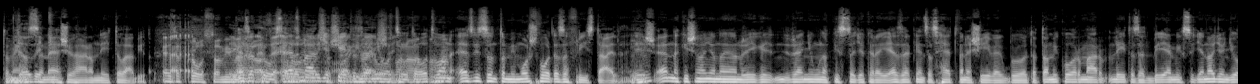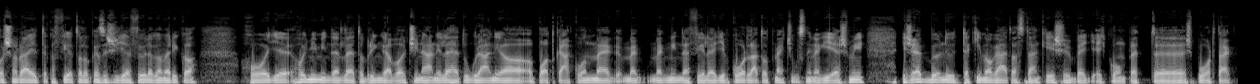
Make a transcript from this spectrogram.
Tudom, az hiszem, első három-négy tovább jut. Ez a cross, ami ez a cross, ez, ez, már ugye 2008 óta ott van. Ez viszont, ami most volt, ez a freestyle. Uh-huh. És ennek is nagyon-nagyon régre nyúlnak vissza gyökerei 1970-es évekből, tehát amikor már létezett BMX, ugye nagyon gyorsan rájöttek a fiatalok, ez is ugye főleg Amerika, hogy, hogy mi mindent lehet a bringával csinálni, lehet ugrálni a, a patkákon, meg, meg, meg mindenféle egyéb korlátot megcsúszni, meg ilyesmi, és ebből nőtte ki magát aztán később egy, egy komplett sporták.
